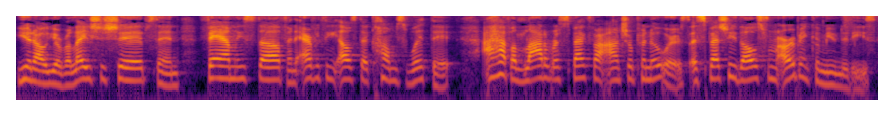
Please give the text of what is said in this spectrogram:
you know your relationships and family stuff and everything else that comes with it. I have a lot of respect for entrepreneurs, especially those from urban communities.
